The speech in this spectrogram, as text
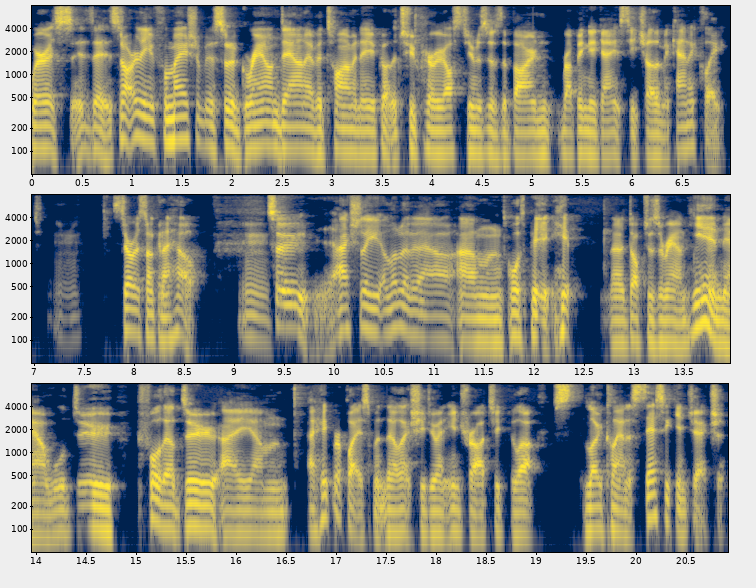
where it's, it's not really inflammation, but it's sort of ground down over time, and then you've got the two periosteums of the bone rubbing against each other mechanically. Mm. Steroid's not going to help. Mm. So actually, a lot of our um, orthopedic hip uh, doctors around here now will do before they'll do a um, a hip replacement, they'll actually do an intra-articular local anesthetic injection.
